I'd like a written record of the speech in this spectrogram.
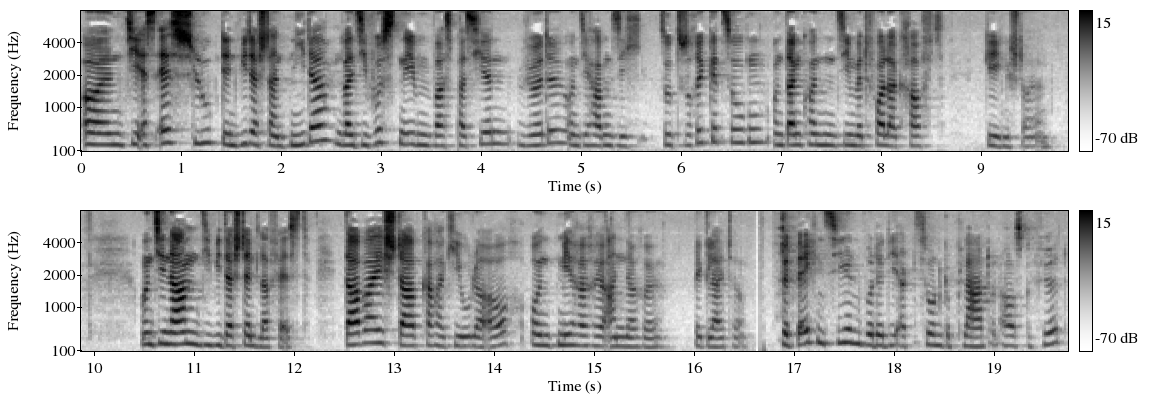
Und die SS schlug den Widerstand nieder, weil sie wussten eben, was passieren würde und sie haben sich so zurückgezogen und dann konnten sie mit voller Kraft gegensteuern. Und sie nahmen die Widerständler fest. Dabei starb Caracciolo auch und mehrere andere Begleiter. Mit welchen Zielen wurde die Aktion geplant und ausgeführt?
